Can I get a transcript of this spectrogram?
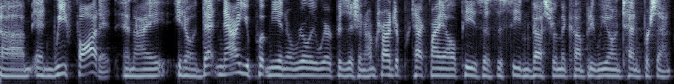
Um, and we fought it. And I, you know, that now you put me in a really weird position. I'm trying to protect my LPs as the seed investor in the company. We own 10%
